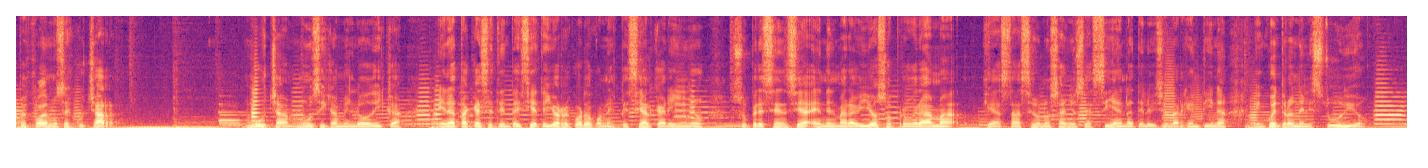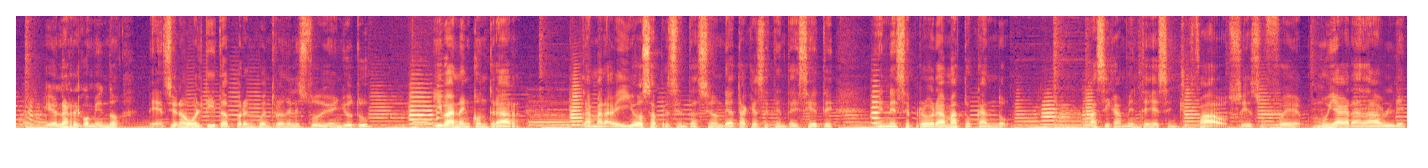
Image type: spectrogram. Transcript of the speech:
pues podemos escuchar mucha música melódica en Ataque 77. Yo recuerdo con especial cariño su presencia en el maravilloso programa que hasta hace unos años se hacía en la televisión argentina, Encuentro en el Estudio. Yo les recomiendo, dense una vueltita por Encuentro en el Estudio en YouTube y van a encontrar la maravillosa presentación de Ataque 77 en ese programa tocando básicamente desenchufados y eso fue muy agradable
